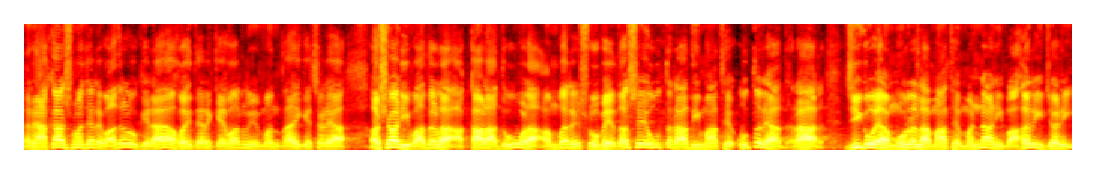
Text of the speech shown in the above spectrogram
અને આકાશમાં જ્યારે વાદળો ઘેરાયા હોય ત્યારે કહેવાનું એ મન થાય કે ચડ્યા અષાઢી વાદળા કાળા દોવળા, અંબરે શોભે દશે ઉતરાદી માથે ઉતર્યા ધરાર, જીગોયા મોરલા માથે મંડાણી વાહરી જડી.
